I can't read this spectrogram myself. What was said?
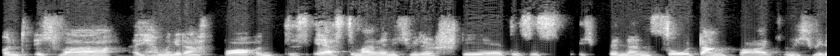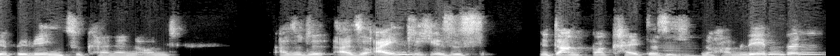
und ich war, ich habe mir gedacht, boah, und das erste Mal, wenn ich wieder stehe, das ist, ich bin dann so dankbar, mich wieder bewegen zu können. Und also, also eigentlich ist es eine Dankbarkeit, dass mhm. ich noch am Leben bin,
